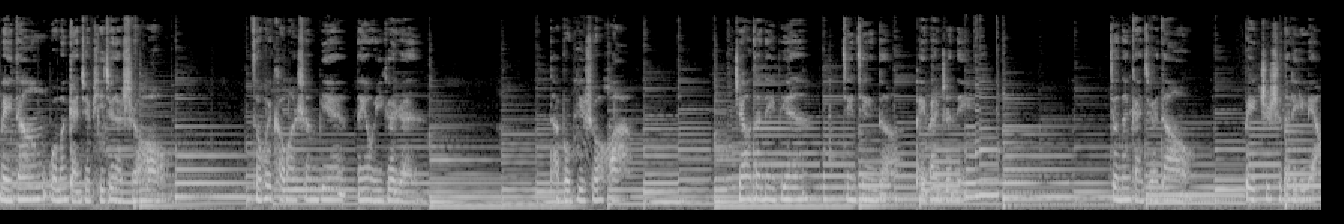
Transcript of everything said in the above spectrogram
每当我们感觉疲倦的时候，总会渴望身边能有一个人，他不必说话，只要在那边静静的陪伴着你，就能感觉到被支持的力量。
